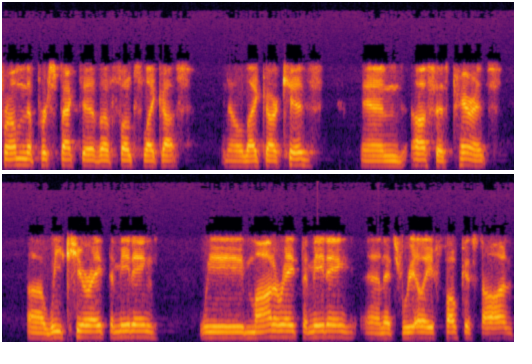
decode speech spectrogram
from the perspective of folks like us, you know, like our kids and us as parents. Uh, we curate the meeting we moderate the meeting, and it's really focused on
